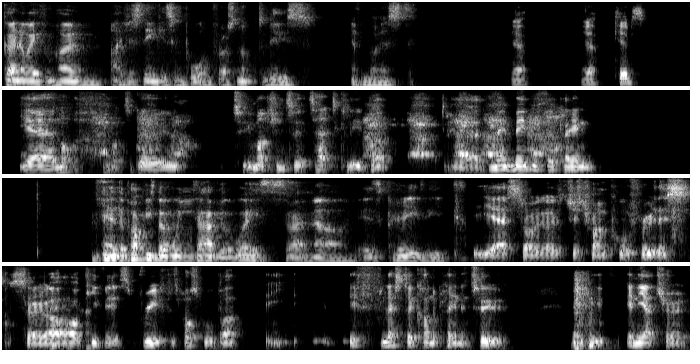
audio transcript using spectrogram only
going away from home, I just think it's important for us not to lose. If I'm honest. Yeah. Yeah, Kibbs. Yeah, not not to go too much into it tactically, but yeah, maybe if they're playing, Yeah, the puppies don't want you to have your voice right now. It's crazy. yeah, sorry, I was just trying to pull through this, so I'll, I'll keep it as brief as possible. But if Leicester kind of playing a two, maybe Iheanacho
